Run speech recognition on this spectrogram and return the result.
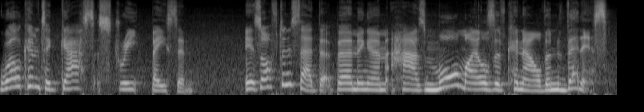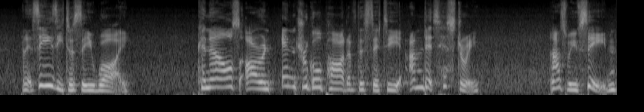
Welcome to Gas Street Basin. It's often said that Birmingham has more miles of canal than Venice, and it's easy to see why. Canals are an integral part of the city and its history. As we've seen,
